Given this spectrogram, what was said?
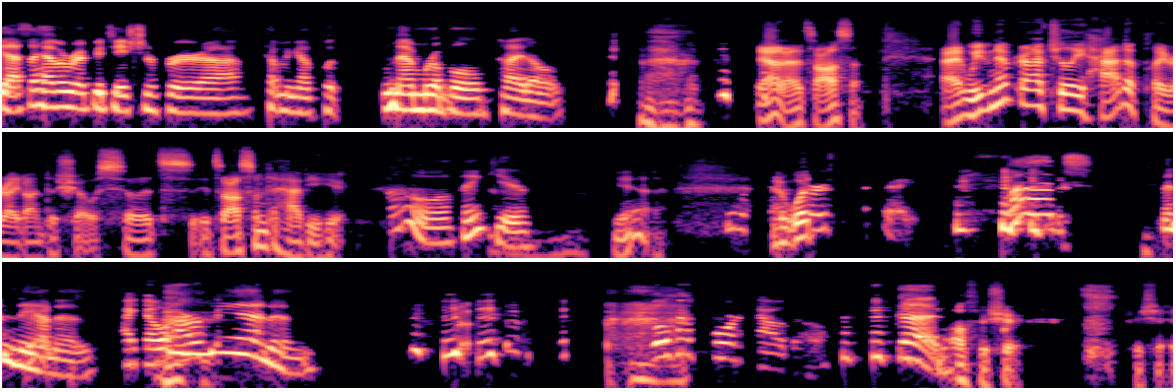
Yes, I have a reputation for uh, coming up with memorable titles. yeah, that's awesome. Uh, we've never actually had a playwright on the show, so it's it's awesome to have you here. Oh, well, thank you. Yeah. And what? First, right. What? Bananas. I know our Bananas. we'll have more now though. Good. Oh, for sure, for sure.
